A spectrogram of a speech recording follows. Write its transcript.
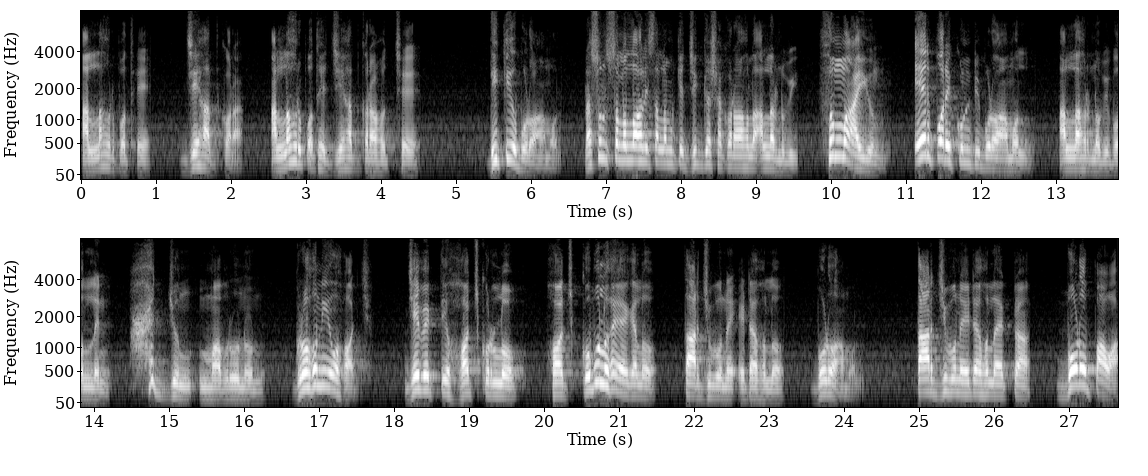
আল্লাহর পথে জেহাদ করা। আল্লাহর পথে জেহাদ করা হচ্ছে দ্বিতীয় বড় আমল। রাসুল সাল্লাহ আলি সাল্লামকে জিজ্ঞাসা করা হলো আল্লাহর নবী, সুম্মা আইয়ুন? এরপরে কোনটি বড় আমল? আল্লাহর নবী বললেন, হজ্জুন মাবরুন গ্রহণীয় হজ। যে ব্যক্তি হজ করল, হজ কবুল হয়ে গেল, তার জীবনে এটা হলো বড় আমল। তার জীবনে এটা হলো একটা বড় পাওয়া,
